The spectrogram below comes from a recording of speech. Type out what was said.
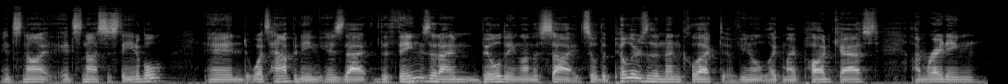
It's not it's not sustainable. And what's happening is that the things that I'm building on the side, so the pillars of the Men Collective, you know, like my podcast, I'm writing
